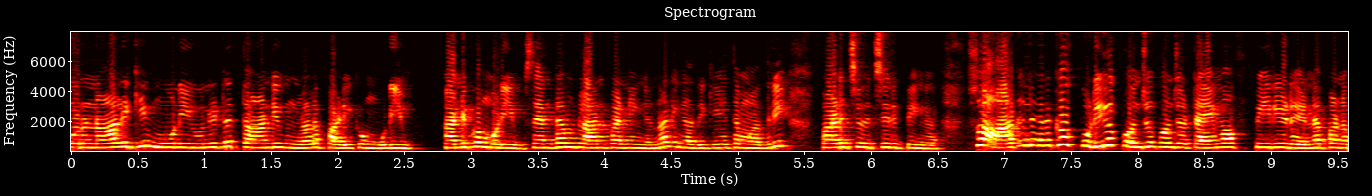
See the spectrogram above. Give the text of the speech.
ஒரு நாளைக்கு மூணு யூனிட்டை தாண்டி உங்களால படிக்க முடியும். கண்டிப்பா முடியும். சென்டம் பிளான் பண்ணீங்கன்னா நீங்க அதுக்கேத்த மாதிரி படிச்சு வச்சிருப்பீங்க. சோ அதுல இருக்கக்கூடிய கொஞ்சம் கொஞ்சம் டைம் ஆஃப் பீரியட் என்ன பண்ண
